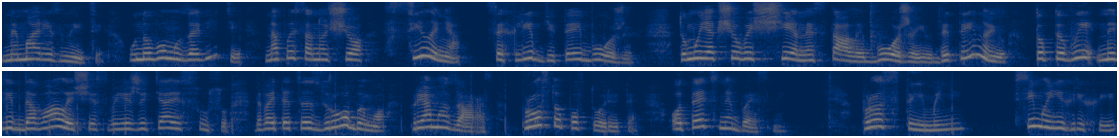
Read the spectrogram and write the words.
нема різниці. У Новому Завіті написано, що зцілення це хліб дітей Божих. Тому, якщо ви ще не стали Божою дитиною, тобто ви не віддавали ще своє життя Ісусу, давайте це зробимо прямо зараз. Просто повторюйте: Отець Небесний, прости мені всі мої гріхи,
